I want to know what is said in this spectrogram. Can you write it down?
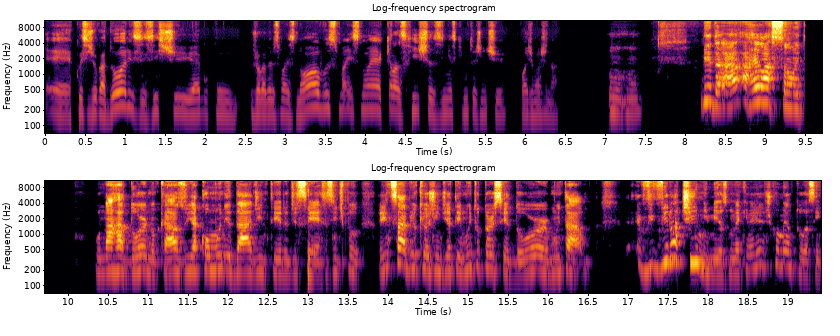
é, com esses jogadores, existe ego com jogadores mais novos, mas não é aquelas rixazinhas que muita gente pode imaginar. Uhum. Bida, a, a, relação entre o narrador, no caso, e a comunidade inteira de CS, assim, tipo, a gente sabe que hoje em dia tem muito torcedor, muita. Virou time mesmo, né? Que a gente comentou, assim.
